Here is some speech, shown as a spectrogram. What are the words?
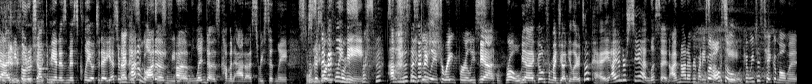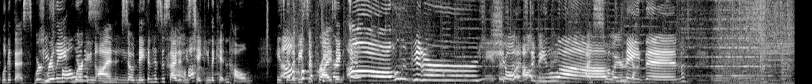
Yeah, he photoshopped me and his Miss Cleo today. Yesterday, we've had a lot of um, Lindas coming at us recently, Three. specifically For- me. for- Uh, Specifically, straight for at least Yeah. throat. Yeah, going for my jugular. It's okay. I understand. Listen, I'm not everybody's But also, can we just take a moment? Look at this. We're She's really working on. So Nathan has decided he's taking the kitten home. He's going to be oh, surprising. Oh, look at her. She just wants up, to be Nathan.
